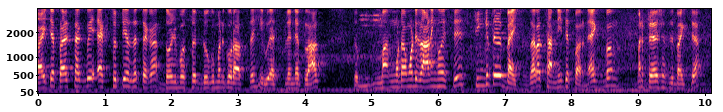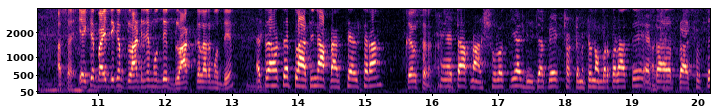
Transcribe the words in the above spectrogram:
বাইকটা প্রাইস থাকবে একষট্টি হাজার টাকা। দশ বছর ডকুমেন্ট করা আসছে হিরো স্প্লেন্ডার প্লাস সো মোটামুটি রানিং হয়েছে। সিঙ্গেল টাইপ বাইক যারা চান নিতে পারেন একদম মানে ফ্রেশ আছে বাইকটা আচ্ছা একটা বাইক দেখলাম প্লাটিনের মধ্যে ব্ল্যাক কালারের মধ্যে। এটা হচ্ছে প্লাটিনা আপনার সেল সারাম সেল স্যার হ্যাঁ এটা আপনার ষোলো সিরিয়াল ডিজিটাল প্লেট ছোট্ট মিট্টু নম্বর করা আছে। এটার প্রাইস হচ্ছে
